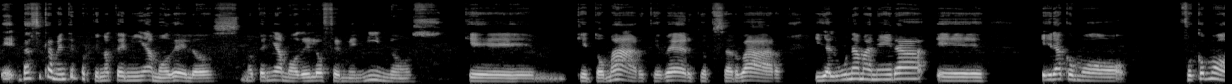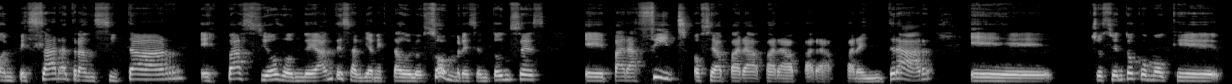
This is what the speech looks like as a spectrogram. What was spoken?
eh, básicamente porque no tenía modelos, no tenía modelos femeninos que, tomar, que ver, que observar. Y de alguna manera eh, era como fue como empezar a transitar espacios donde antes habían estado los hombres. Entonces, eh, para fit, o sea, para, para, para, para entrar, eh, yo siento como que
